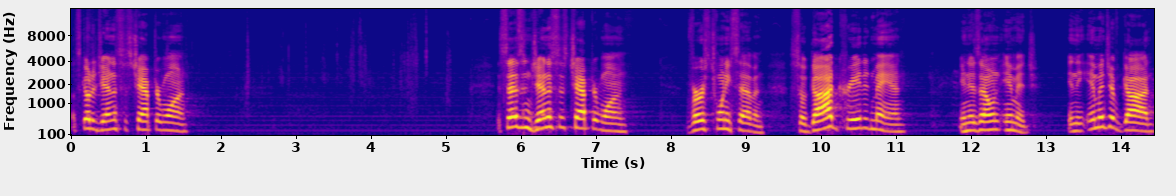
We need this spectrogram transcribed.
Let's go to Genesis chapter 1. It says in Genesis chapter 1, verse 27 So God created man in his own image. In the image of God,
